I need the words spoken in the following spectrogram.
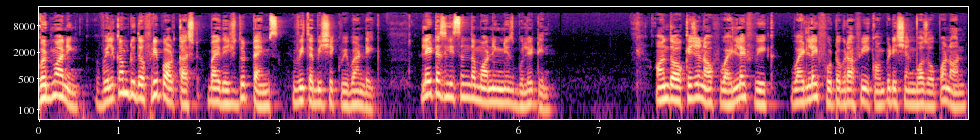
Good morning. Welcome to the free podcast by the Deshdoot Times with Abhishek Vibandik. Let us listen the morning news bulletin. On the occasion of Wildlife Week, wildlife photography competition was opened on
